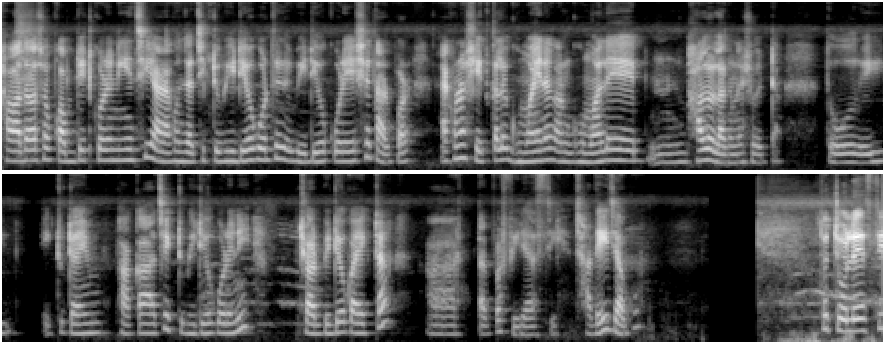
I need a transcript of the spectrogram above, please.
খাওয়া দাওয়া সব কমপ্লিট করে নিয়েছি। আর এখন যাচ্ছি একটু ভিডিও করতে। ভিডিও করে এসে তারপর এখন আর শীতকালে ঘুমাই না, কারণ ঘুমালে ভালো লাগে না শরীরটা। তো এই একটু টাইম ফাঁকা আছে, একটু ভিডিও করে নিই। শর্ট ভিডিও কয়েকটা, আর তারপর ফিরে আসছি। ছাদেই যাব। তো চলে এসেছি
